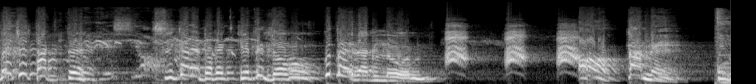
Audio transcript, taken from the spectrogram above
বেঁচে থাকতে সিগারেট ওকে খেতে দেবো কোথায় রাখল কানে কি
